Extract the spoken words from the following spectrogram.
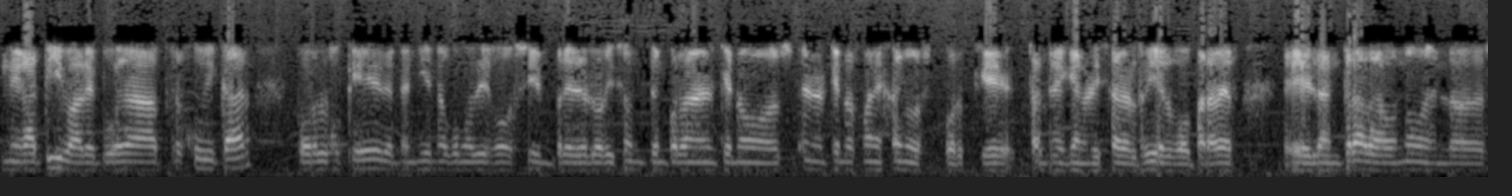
negativa le pueda perjudicar, por lo que dependiendo como digo siempre del horizonte temporal en el que nos en el que nos manejamos porque también hay que analizar el riesgo para ver eh, la entrada o no en las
